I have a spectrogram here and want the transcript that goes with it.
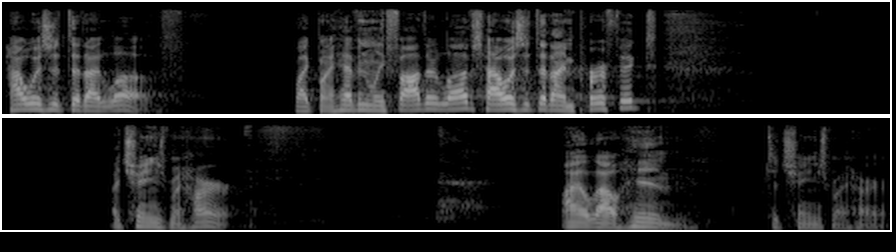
How is it that I love? Like my heavenly Father loves? How is it that I'm perfect? I change my heart. I allow Him to change my heart.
